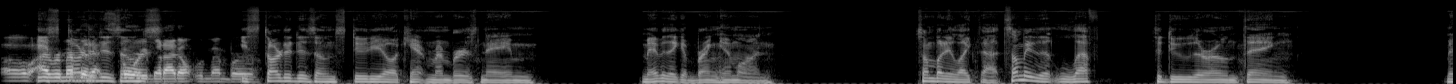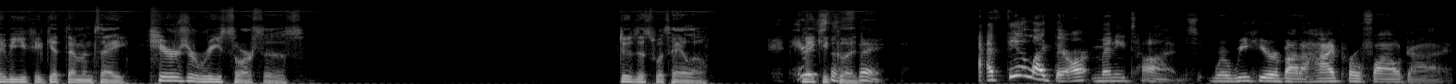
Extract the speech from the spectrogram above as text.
Oh, He I remember that story, own- but I don't remember. He started his own studio. I can't remember his name. Maybe they could bring him on. Somebody like that. Somebody that left to do their own thing. Maybe you could get them and say, here's your resources. Do this with Halo. Here's make it the good. Thing. I feel like there aren't many times where we hear about a high profile guy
